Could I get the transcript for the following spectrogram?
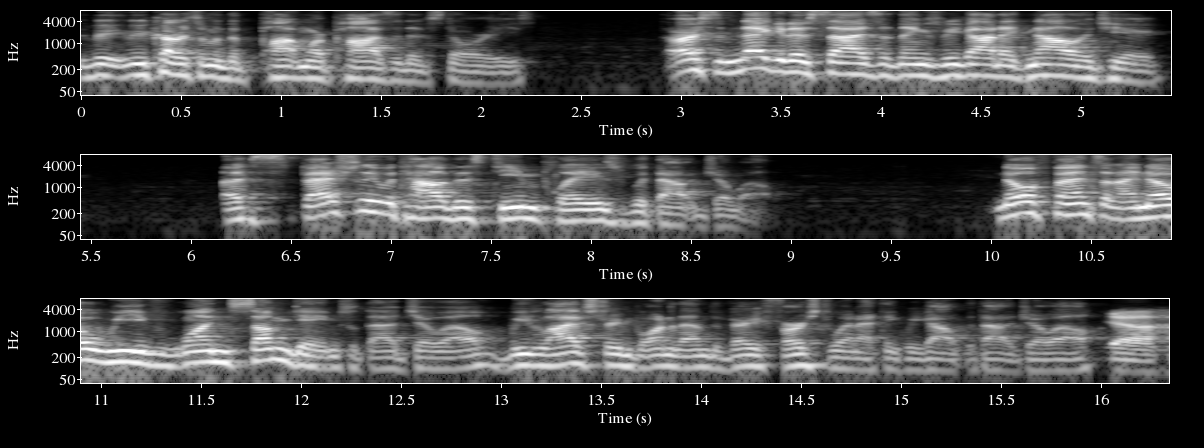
we, we covered some of the pot, more positive stories. There are some negative sides of things we got to acknowledge here especially with how this team plays without Joel. No offense, and I know we've won some games without Joel. We live streamed one of them, the very first win I think we got without Joel. Yeah,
